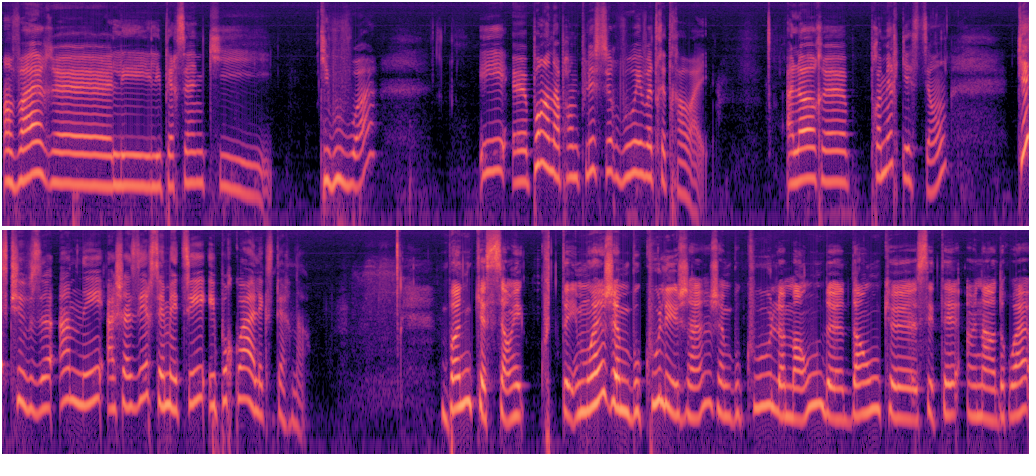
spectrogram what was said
envers les, les personnes qui, qui vous voient et pour en apprendre plus sur vous et votre travail. Alors, euh, première question. Qu'est-ce qui vous a amené à choisir ce métier et pourquoi à l'externat? Bonne question. Écoutez, moi, j'aime beaucoup les gens, j'aime beaucoup le monde. Donc, euh, c'était un endroit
